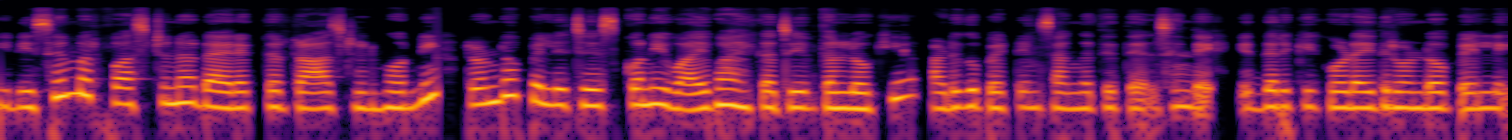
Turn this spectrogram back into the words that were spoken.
ఈ డిసెంబర్ ఫస్ట్ న డైరెక్టర్ రాజ్ నిర్మోర్ని రెండో పెళ్ళి చేసుకుని వైవాహిక జీవితంలోకి అడుగు పెట్టిన సంగతి తెలిసిందే. ఇద్దరికి కూడా ఇది రెండో పెళ్ళి.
